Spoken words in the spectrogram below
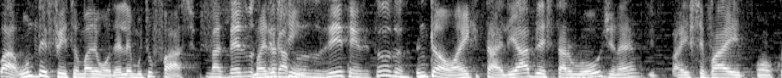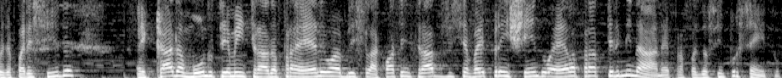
Ah, um defeito do Mario Wonder, ele é muito fácil. Mas mesmo se Mas, pegar assim, todos os itens e tudo? Então, aí que tá. Ele abre a Star Road, né? Aí você vai com uma coisa parecida. Aí cada mundo tem uma entrada pra ela. Eu abri, sei lá, quatro entradas e você vai preenchendo ela pra terminar, né? Pra fazer o 100%.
